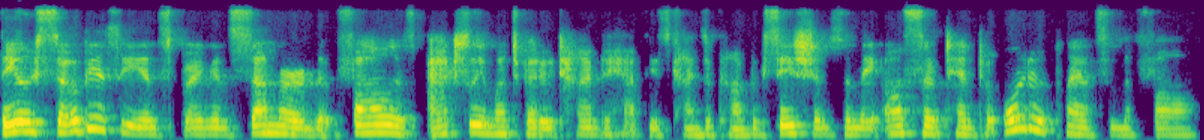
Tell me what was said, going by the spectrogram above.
they are so busy in spring and summer that fall is actually a much better time to have these kinds of conversations. And they also tend to order plants in the fall.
